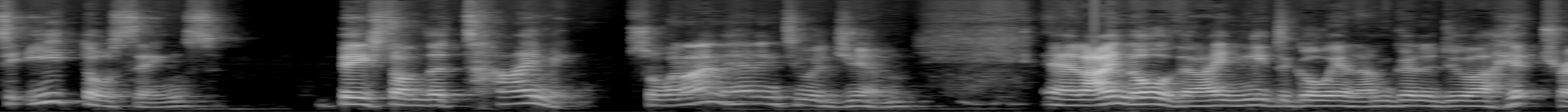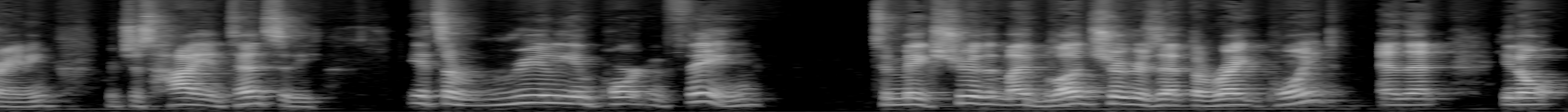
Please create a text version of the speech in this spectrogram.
to eat those things based on the timing. So when I'm heading to a gym and I know that I need to go in, I'm going to do a HIIT training, which is high intensity. It's a really important thing to make sure that my blood sugar is at the right point and that, you know,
